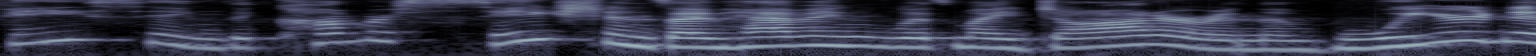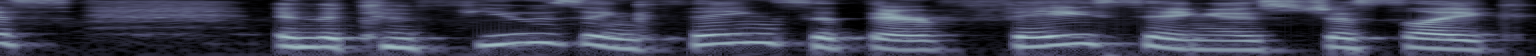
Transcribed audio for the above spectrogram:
facing, the conversations I'm having with my daughter, and the weirdness and the confusing things that they're facing is just like,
